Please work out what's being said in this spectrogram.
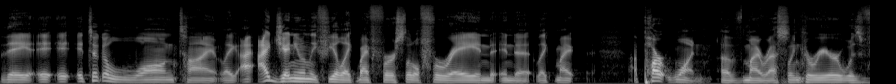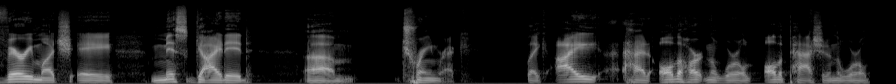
they, it, it, took a long time. Like I, I genuinely feel like my first little foray into, into like my uh, part one of my wrestling career was very much a misguided um, train wreck. Like I had all the heart in the world, all the passion in the world,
